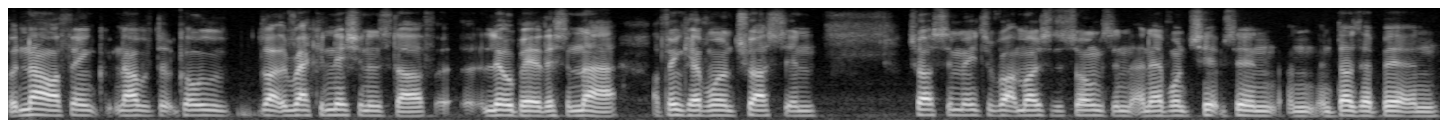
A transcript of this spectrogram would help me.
But now I think now we've got all, like the recognition and stuff, a a little bit of this and that. I think everyone trusts in trusting me to write most of the songs, and, and everyone chips in and, and does their bit, and,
